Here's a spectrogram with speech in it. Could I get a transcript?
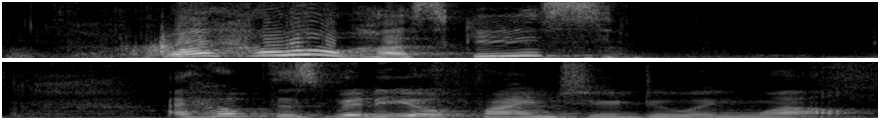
Why, hello, Huskies. I hope this video finds you doing well.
